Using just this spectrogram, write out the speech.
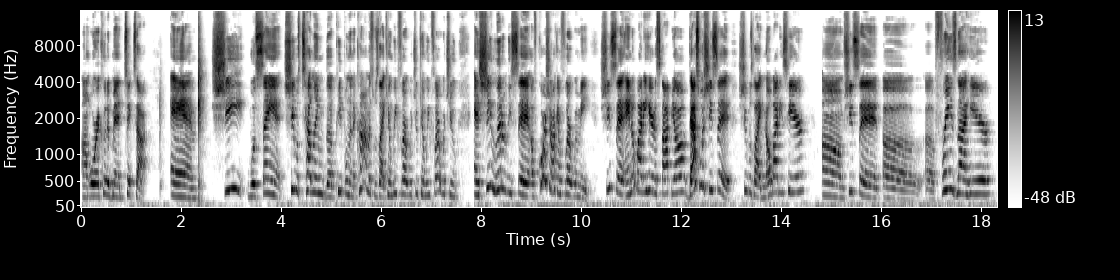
Um, or it could have been TikTok. And she was saying, she was telling the people in the comments, was like, Can we flirt with you? Can we flirt with you? And she literally said, Of course y'all can flirt with me. She said, Ain't nobody here to stop y'all. That's what she said. She was like, Nobody's here. Um, she said, uh, uh, Freen's not here,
